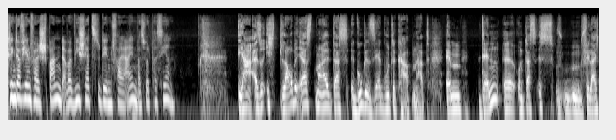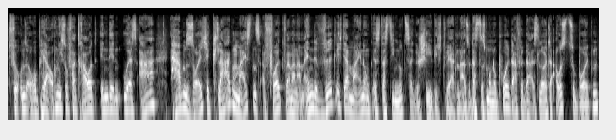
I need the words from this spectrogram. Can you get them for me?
Klingt auf jeden Fall spannend, aber wie schätzt du den Fall ein? Was wird passieren? Ja, also ich glaube erstmal, dass Google sehr gute Karten hat. Ähm, denn, äh, und das ist äh, vielleicht für uns Europäer auch nicht so vertraut, in den USA haben solche Klagen meistens Erfolg, wenn man am Ende wirklich der Meinung ist, dass die Nutzer geschädigt werden. Also dass das Monopol dafür da ist, Leute auszubeuten.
